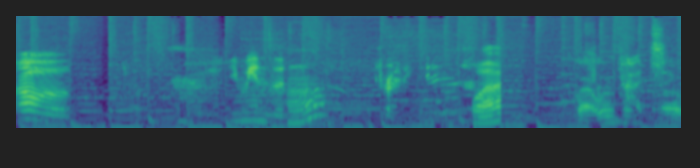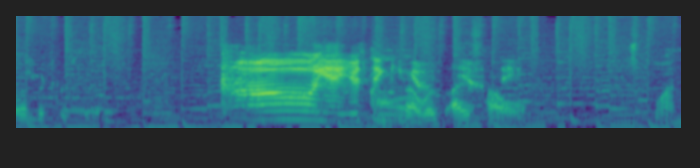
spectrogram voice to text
Oh, you mean the Huh? dragon? What? That was God. uh, the Crusader. Oh yeah, you're thinking That of was Icehowl. One.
